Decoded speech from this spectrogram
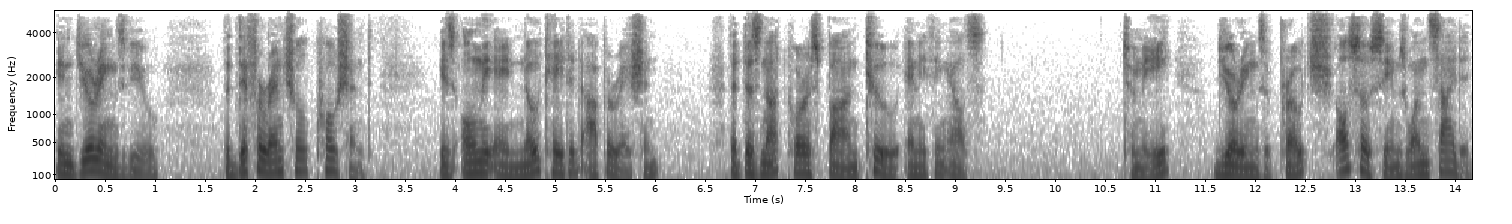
In Dühring's view, the differential quotient is only a notated operation that does not correspond to anything else. To me, Dühring's approach also seems one sided,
